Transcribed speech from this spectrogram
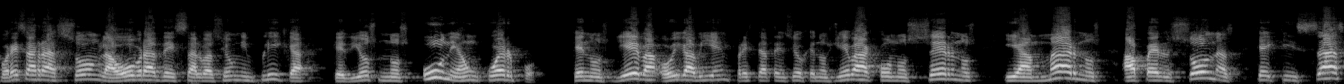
por esa razón la obra de salvación implica que Dios nos une a un cuerpo, que nos lleva, oiga bien, preste atención, que nos lleva a conocernos y amarnos a personas que quizás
